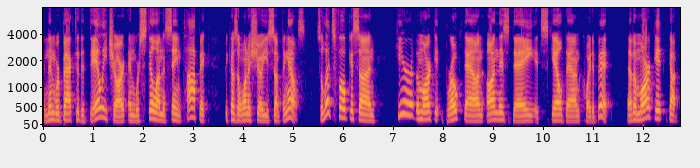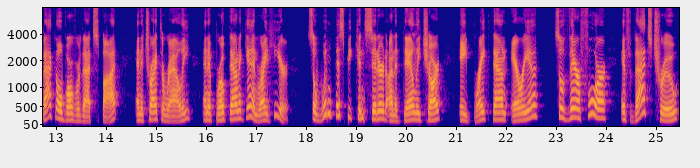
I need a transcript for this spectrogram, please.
And then we're back to the daily chart and we're still on the same topic because I want to show you something else. So let's focus on here the market broke down on this day. It scaled down quite a bit. Now the market got back over that spot and it tried to rally and it broke down again right here. So wouldn't this be considered on a daily chart a breakdown area? So therefore, if that's true,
